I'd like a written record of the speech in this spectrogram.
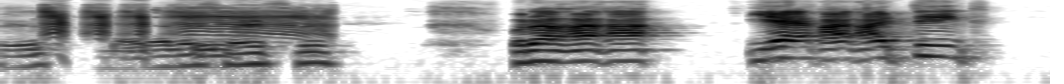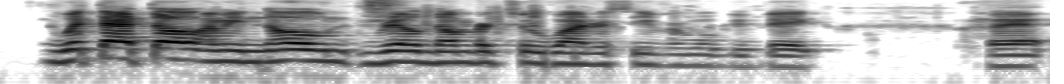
Yeah, that is very true. But I, I, I yeah, I, I think with that though, I mean, no real number two wide receiver will be big, but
